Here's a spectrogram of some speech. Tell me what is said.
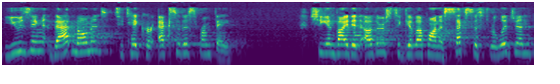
using that moment to take her exodus from faith. She invited others to give up on a sexist religion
